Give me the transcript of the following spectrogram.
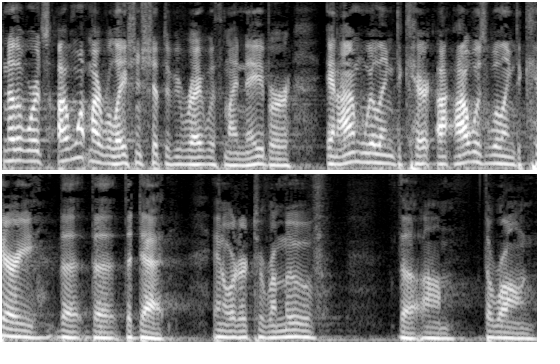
in other words, I want my relationship to be right with my neighbor, and I'm willing to carry. I, I was willing to carry the, the, the debt in order to remove the um, the wrong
